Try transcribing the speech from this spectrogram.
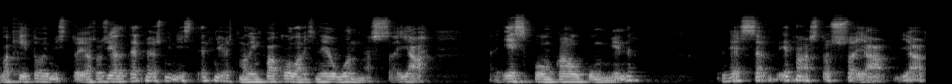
lakitoimisto ja sosiaali- ja terveysministeriö. Mä olin pakolaisneuvonnassa ja Espoon kaupungin yhdessä virastossa ja, ja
